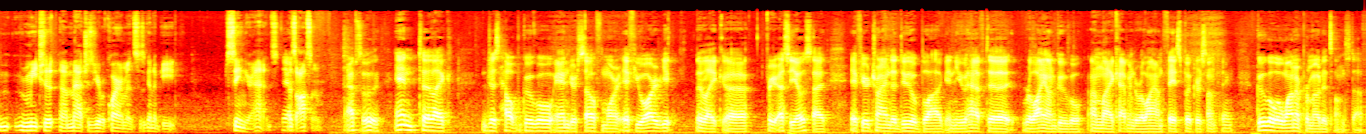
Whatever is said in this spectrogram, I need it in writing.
meets, uh, matches your requirements is going to be seeing your ads. Yeah. That's awesome. Absolutely. And to like just help Google and yourself more if you are like uh, for your SEO side, if you're trying to do a blog and you have to rely on Google, unlike having to rely on Facebook or something, Google will want to promote its own stuff.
